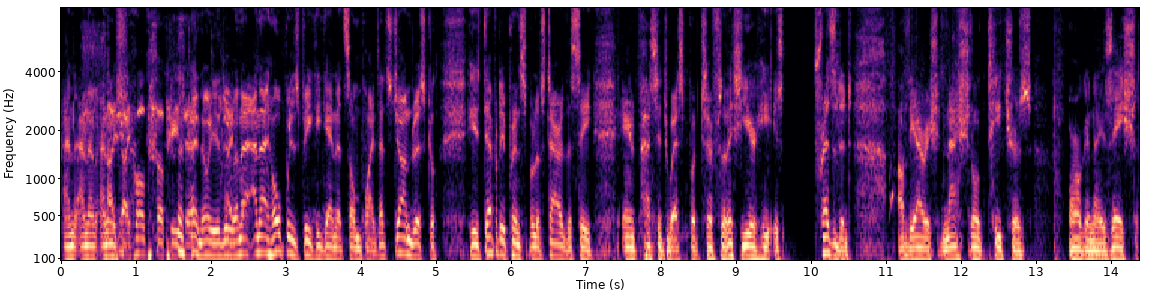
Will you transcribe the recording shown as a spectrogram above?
and and, and I, I, hope so Peter I know you do I and, I, and I hope we'll speak again at some point. That's John Driscoll. He's Deputy Principal of Star of the Sea in Passage West, but uh, for the next year he is President of the Irish National Teachers Organisation.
